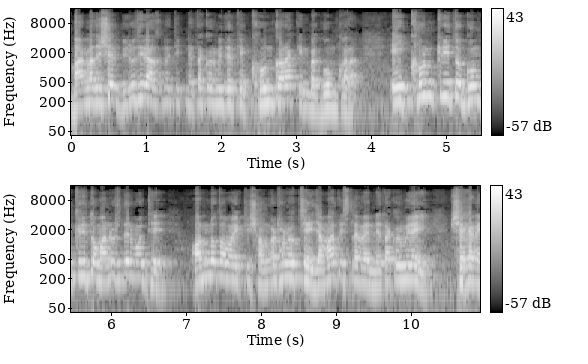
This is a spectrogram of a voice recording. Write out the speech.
বাংলাদেশের বিরোধী রাজনৈতিক নেতাকর্মীদেরকে খুন করা কিংবা গুম করা। এই খুনকৃত, গুমকৃত মানুষদের মধ্যে অন্যতম একটি সংগঠন হচ্ছে জামাত ইসলামের নেতাকর্মীরাই সেখানে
